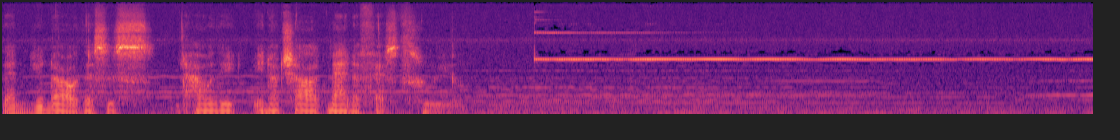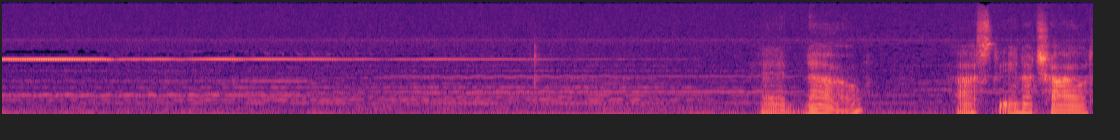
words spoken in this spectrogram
then you know this is how the inner child manifests through you. Now ask the inner child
